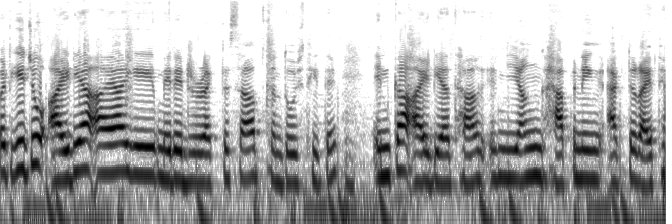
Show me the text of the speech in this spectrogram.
but ये जो आइडिया आया ये मेरे डायरेक्टर साहब संतोष थी थे। इनका आइडिया था यंग हैपनिंग एक्टर आए थे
